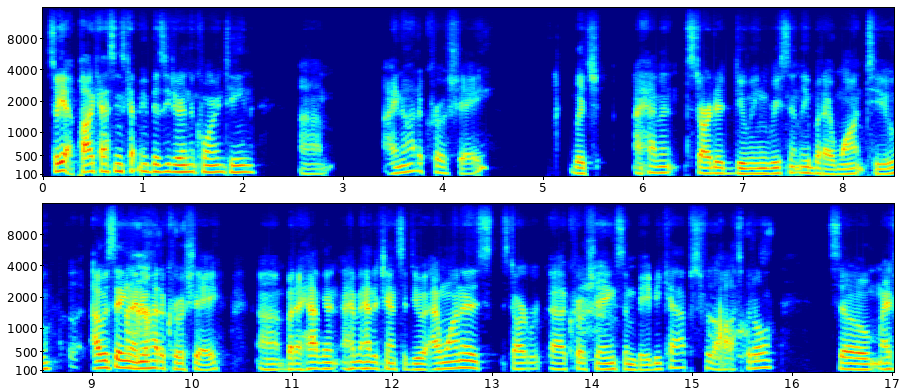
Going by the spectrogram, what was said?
so yeah, podcasting's kept me busy during the quarantine. Um, I know how to crochet, which I haven't started doing recently, but I want to. I was saying I know uh-huh. how to crochet, uh, but I haven't. I haven't had a chance to do it. I want to start uh, crocheting some baby caps for the hospital. So my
